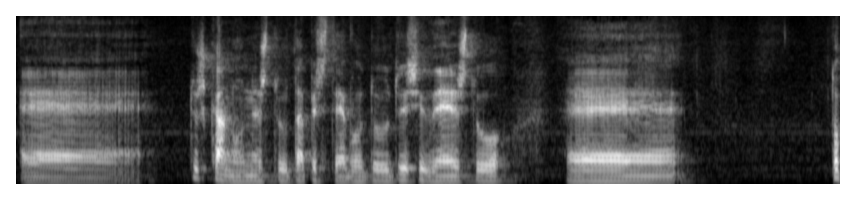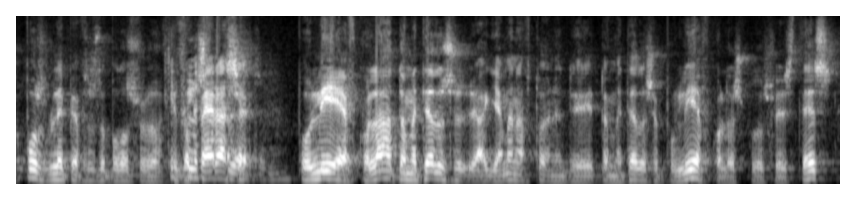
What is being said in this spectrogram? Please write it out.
ε, τους κανόνες του, τα πιστεύω του, τις ιδέες του. Ε, το πώς βλέπει αυτός το ποδόσφαιρο. Και, το φιλοσοφία πέρασε του, ναι. πολύ εύκολα. Το μετέδωσε, για μένα αυτό είναι ότι το μετέδωσε πολύ εύκολα στους ποδοσφαιριστές.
